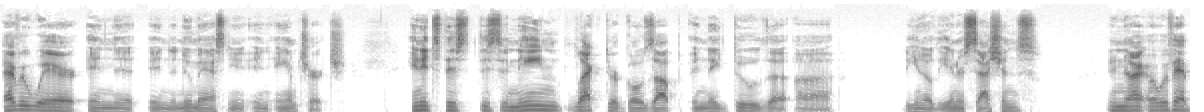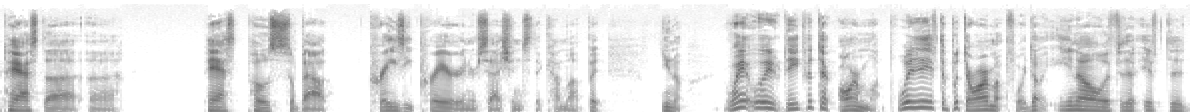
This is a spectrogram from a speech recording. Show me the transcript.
everywhere in the in the new mass in, in Am Church, and it's this this inane lector goes up and they do the uh, you know the intercessions, and I, we've had past uh, uh, past posts about crazy prayer intercessions that come up. But you know, they put their arm up? What do they have to put their arm up for? Don't you know if the if the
